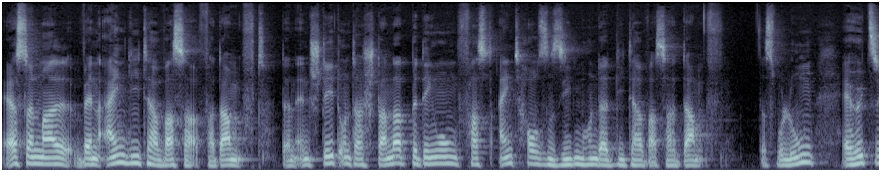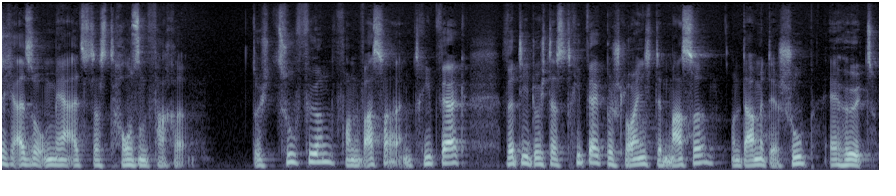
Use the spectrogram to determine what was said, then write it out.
Erst einmal, wenn ein Liter Wasser verdampft, dann entsteht unter Standardbedingungen fast 1700 Liter Wasserdampf. Das Volumen erhöht sich also um mehr als das Tausendfache. Durch Zuführen von Wasser im Triebwerk wird die durch das Triebwerk beschleunigte Masse und damit der Schub erhöht.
